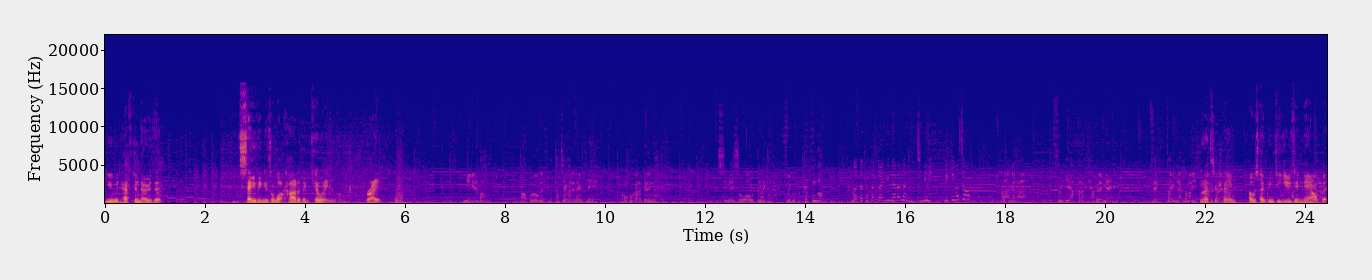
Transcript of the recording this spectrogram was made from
you would have to know that saving is a lot harder than killing, right? That's a shame. I was hoping to use him now, but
